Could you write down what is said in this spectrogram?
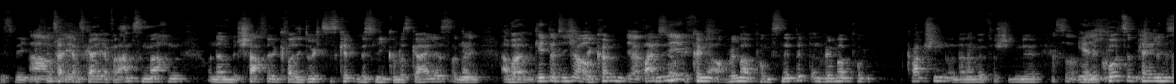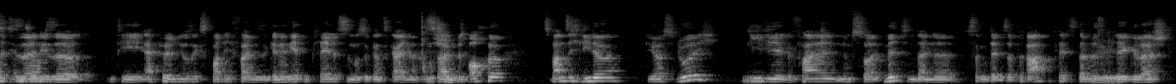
Deswegen, Ah, ich finde es halt okay. ganz geil, einfach anzumachen und dann mit Shuffle quasi durchzuskippen, bis ein Lied kommt, das geil ist. Und Okay. dann, aber Geht natürlich auch. wir können ja. nee, auch. Wir können ja auch Wilma.snippet und Wilma.quatschen und dann haben wir verschiedene. Achso, eher eine ich- kurze ich Playlist finde halt diese, so. diese, die Apple Music, Spotify, diese generierten Playlists immer so ganz geil. Dann hast Das du halt stimmt. eine Woche 20 Lieder, die hörst du durch. Die, die dir gefallen, nimmst du halt mit in deine, sagen, deine separaten Playlists, dann wirst Mhm. du dir gelöscht.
